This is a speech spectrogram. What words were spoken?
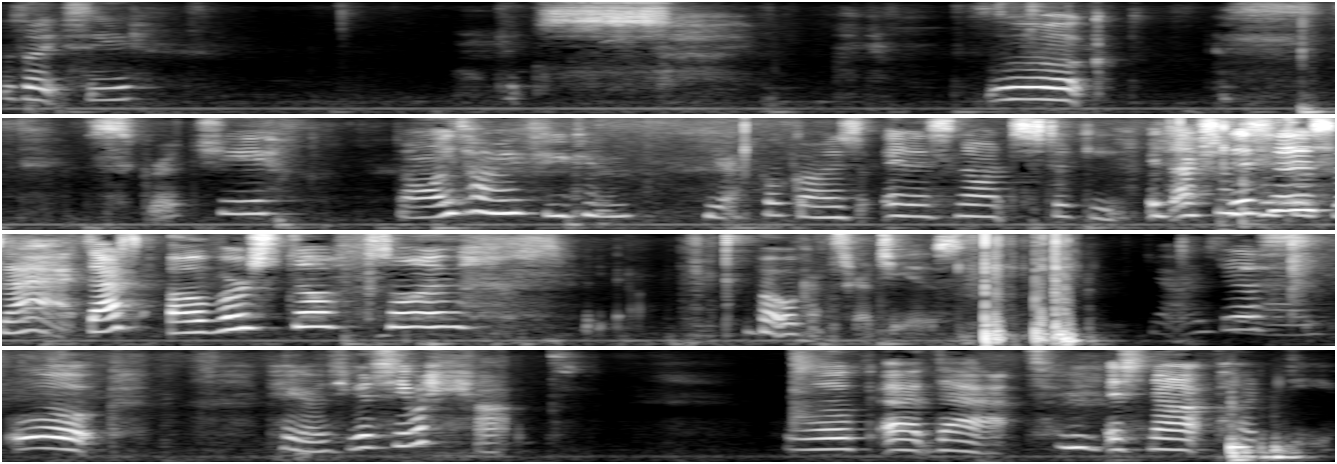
Out. So like, see, it's look scratchy. The only time if you can, yeah. Look, guys, and it's not sticky. It's actually This is- that. That's other stuff slime. Yeah. But look how scratchy it is. Yeah, Just look. Okay, guys, you can see my hat. Look at that. It's not putty.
